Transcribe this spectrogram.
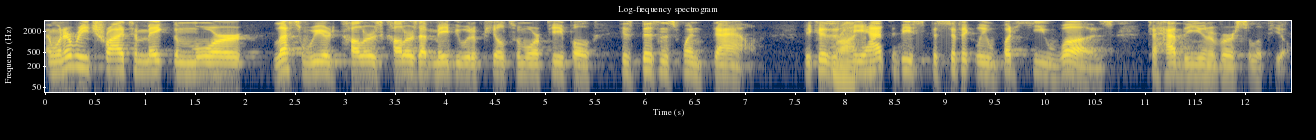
and whenever he tried to make them more, less weird colors, colors that maybe would appeal to more people, his business went down because Right. he had to be specifically what he was to have the universal appeal.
